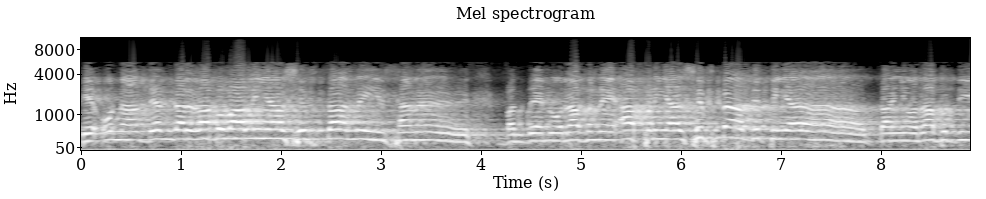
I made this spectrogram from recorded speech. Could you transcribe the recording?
کہ انہوں دے اندر رب والیاں سفت نہیں سن۔ بندے نو رب نے اپنی سفت دیتی تائیوں رب دی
